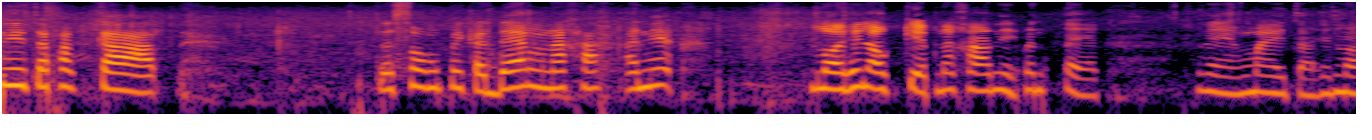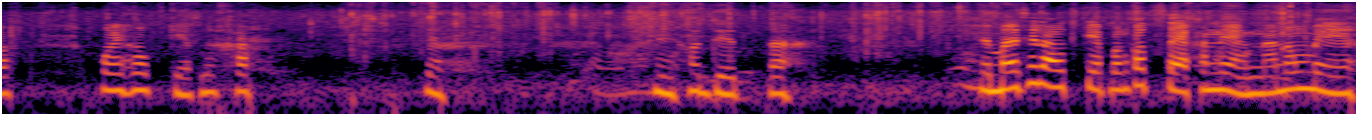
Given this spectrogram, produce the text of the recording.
นี่จะผักกาด จะทรงไปกระแด้งนะคะ อันเนี้ยรอยที่เราเก็บนะคะ นี่มันแตกแขนงใหม่จ้ะเห็นบ่ห้อยเขาเก็บนะคะเนี่ยนี่เขาเด็ดจ้ะเห็นไหมที่เราเก็บมันก็แตกแขนงนะน้องเมย์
